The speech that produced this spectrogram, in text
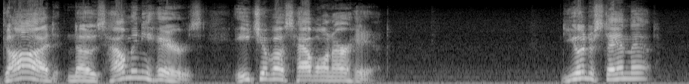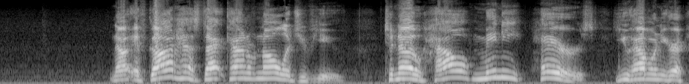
God knows how many hairs each of us have on our head. Do you understand that? Now, if God has that kind of knowledge of you, to know how many hairs you have on your head,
